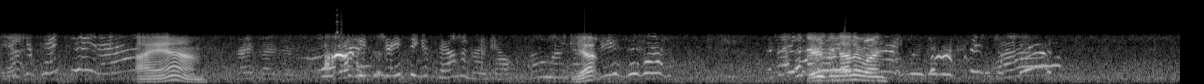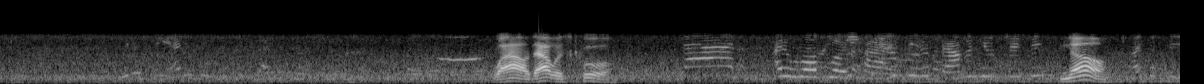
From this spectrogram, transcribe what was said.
Take a picture now. I am. Oh, chasing a salmon right now. Oh my god. Yep. Here's another one. Wow. Wow, that was cool. I love those. Did you see the salmon he was chasing? No. I could see a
